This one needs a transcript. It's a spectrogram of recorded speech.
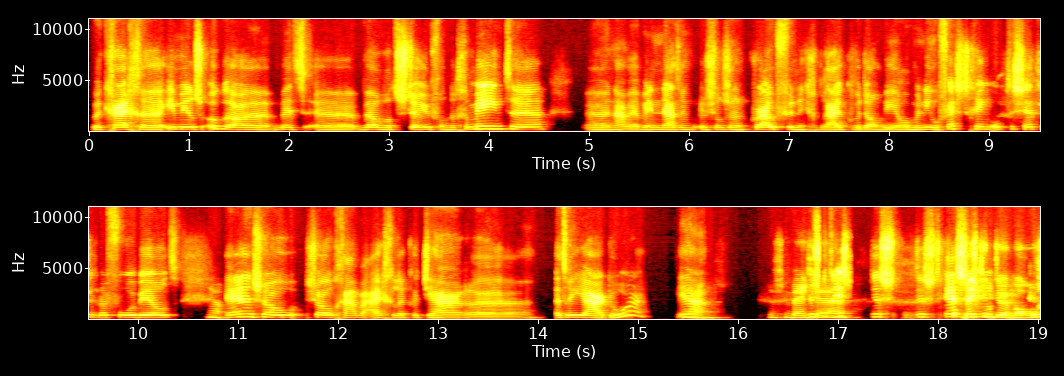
We krijgen inmiddels ook wel, met, wel wat steun van de gemeente. Uh, nou, we hebben inderdaad een, zoals een crowdfunding gebruiken we dan weer om een nieuwe vestiging op te zetten, bijvoorbeeld. Ja. En zo, zo gaan we eigenlijk het jaar, het jaar door. Ja. ja. Dus een beetje. Dus, het is, dus de stress een beetje dubbel.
